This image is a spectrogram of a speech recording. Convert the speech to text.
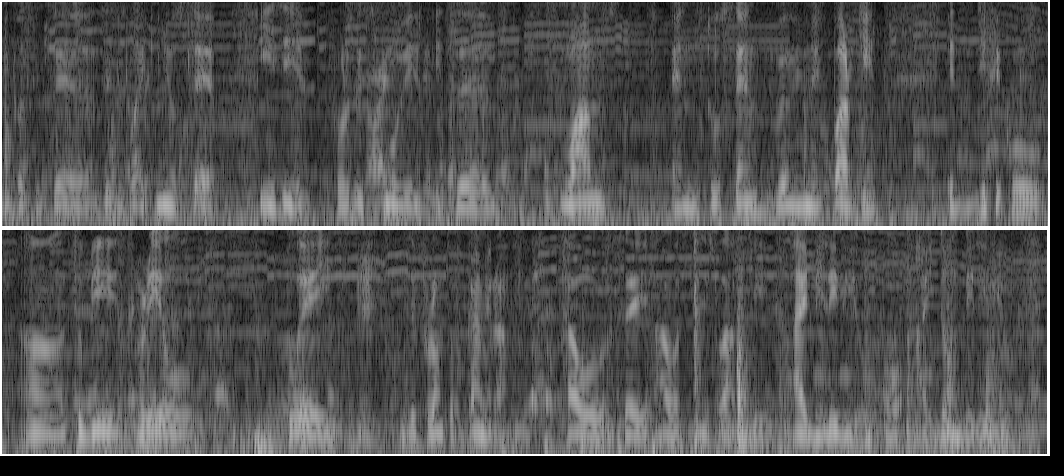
because it's a, this is like new step. Easy for this movie. It's a one and two scene when we make party. It's difficult uh, to be real play the front of camera. How say our Stanislavski, I believe you or I don't believe you.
